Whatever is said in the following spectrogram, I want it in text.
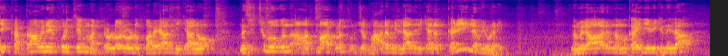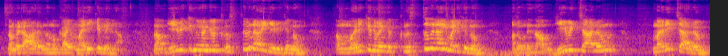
ഈ കർത്താവിനെക്കുറിച്ച് മറ്റുള്ളവരോട് പറയാതിരിക്കാനോ നശിച്ചു പോകുന്ന ആത്മാക്കളെക്കുറിച്ച് ഭാരമില്ലാതിരിക്കാനും കഴിയില്ല പ്രിയമുള്ളവരെ നമ്മിലാരും നമുക്കായി ജീവിക്കുന്നില്ല നമ്മിലാരും നമുക്കായി മരിക്കുന്നില്ല. നാം ജീവിക്കുന്നുവെങ്കിൽ ക്രിസ്തുവിനായി ജീവിക്കുന്നു. നാം മരിക്കുന്നുവെങ്കിൽ ക്രിസ്തുവിനായി മരിക്കുന്നു. അതുകൊണ്ട് നാം ജീവിച്ചാലും മരിച്ചാലും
